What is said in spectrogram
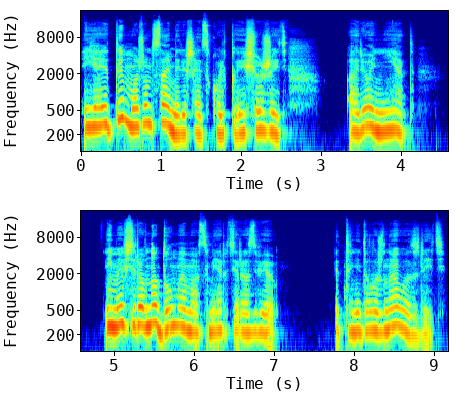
Я и ты можем сами решать, сколько еще жить. А Рё нет. И мы все равно думаем о смерти. Разве это не должно его злить?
